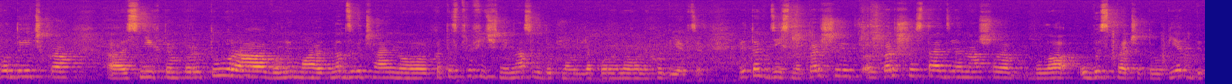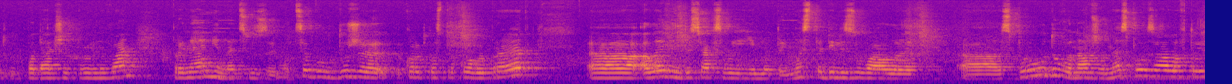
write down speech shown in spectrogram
водичка, сніг, температура, вони мають надзвичайно катастрофічний наслідок для поруйнованих об'єктів. Відтак дійсно перший, е, перша стадія наша була убезпечити об'єкт від подальших руйнувань, принаймні на цю зиму. Це був дуже короткостроковий проект, е, але він досяг своєї мети. Ми стабілізували е, споруду, вона вже не сповзала в той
